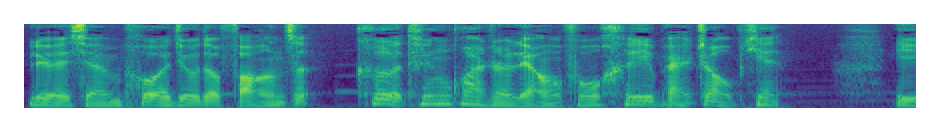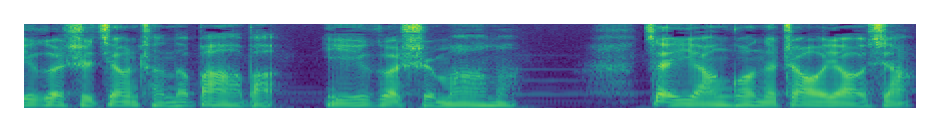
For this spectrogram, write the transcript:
略显破旧的房子，客厅挂着两幅黑白照片，一个是江城的爸爸，一个是妈妈，在阳光的照耀下，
